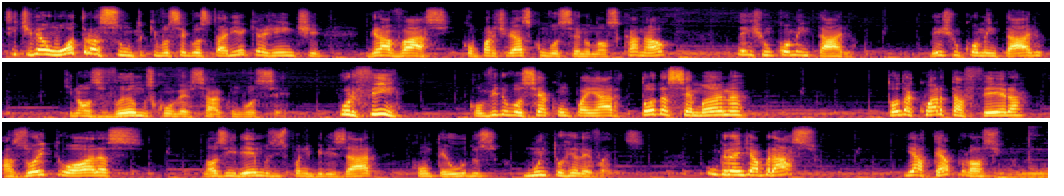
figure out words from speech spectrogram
se tiver um outro assunto que você gostaria que a gente gravasse, compartilhasse com você no nosso canal, deixe um comentário. Deixe um comentário que nós vamos conversar com você. Por fim, convido você a acompanhar toda semana, toda quarta-feira, às 8 horas, nós iremos disponibilizar conteúdos muito relevantes. Um grande abraço e até a próxima!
